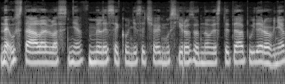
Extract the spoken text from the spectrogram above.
neustále vlastně v milisekundě se člověk musí rozhodnout, jestli teda půjde rovně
